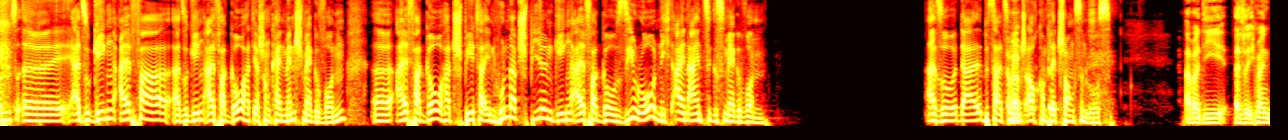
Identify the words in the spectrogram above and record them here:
und äh, also gegen Alpha, also gegen AlphaGo hat ja schon kein Mensch mehr gewonnen. Äh, AlphaGo hat später in 100 Spielen gegen AlphaGo Zero nicht ein einziges mehr gewonnen. Also da bist du als Aber- Mensch auch komplett chancenlos. Aber die, also ich meine,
